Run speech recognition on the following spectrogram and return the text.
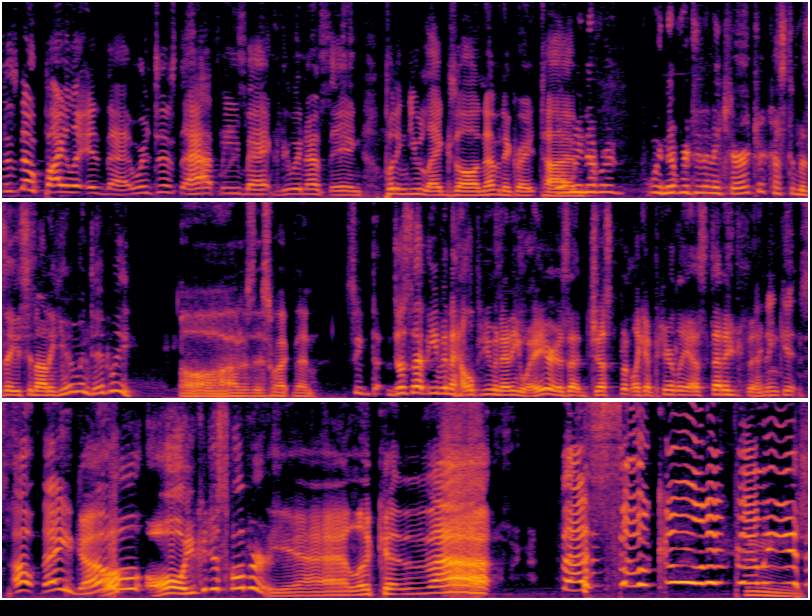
There's no pilot in that. We're just a happy mech doing our thing, putting new legs on, having a great Well, time. we never we never did any character customization on a human, did we? oh, how does this work then? See, d- does that even help you in any way, or is that just but like a purely aesthetic thing? I think it's. Oh, there you go. Oh, oh, you could just hover. Yeah, look at that. That's so cool. It barely is.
